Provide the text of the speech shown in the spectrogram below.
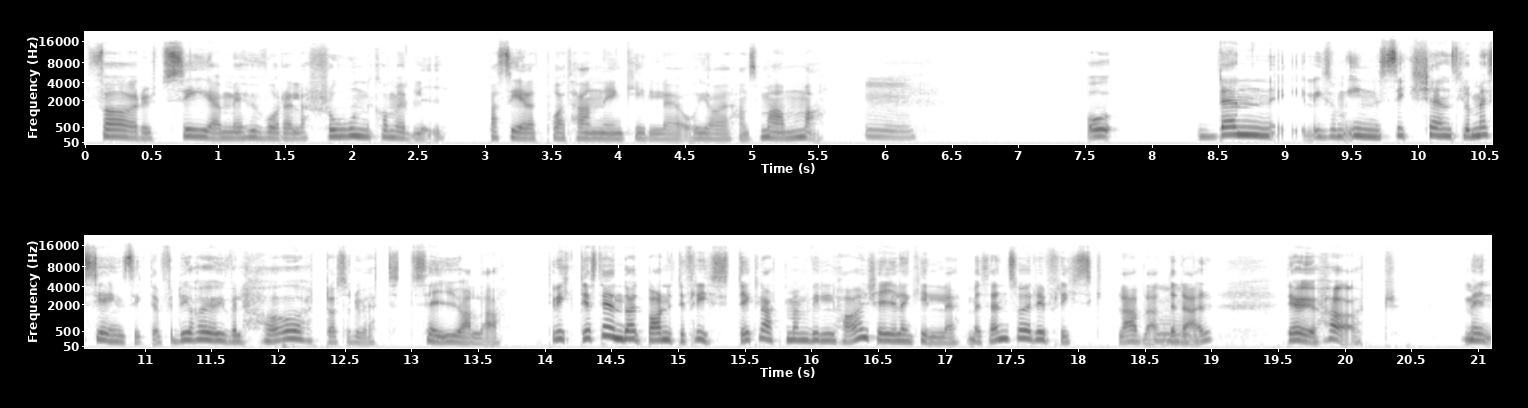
förutse med hur vår relation kommer bli baserat på att han är en kille och jag är hans mamma. Mm. Och den liksom insikt, känslomässiga insikten, för det har jag ju väl hört, alltså du vet, säger ju alla. Det viktigaste är ändå att barnet är friskt. Det är klart man vill ha en tjej eller en kille, men sen så är det friskt, bla bla, det där. Det har jag ju hört. Men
